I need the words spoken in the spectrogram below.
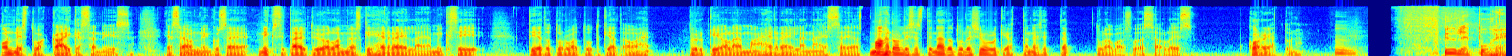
onnistua kaikessa niissä. Ja se on mm. niin kuin se, miksi täytyy olla myöskin hereillä ja miksi tietoturvatutkijat on pyrkii olemaan hereillä näissä ja mahdollisesti näitä tulisi julki, jotta ne sitten tulevaisuudessa olisi korjattuna. Mm. Yle puhe.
